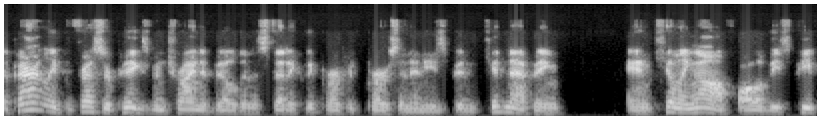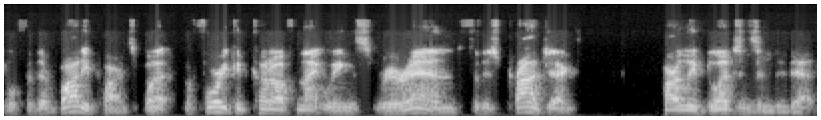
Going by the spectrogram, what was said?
Apparently, Professor Pig's been trying to build an aesthetically perfect person and he's been kidnapping and killing off all of these people for their body parts. But before he could cut off Nightwing's rear end for this project, Harley bludgeons him to death.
